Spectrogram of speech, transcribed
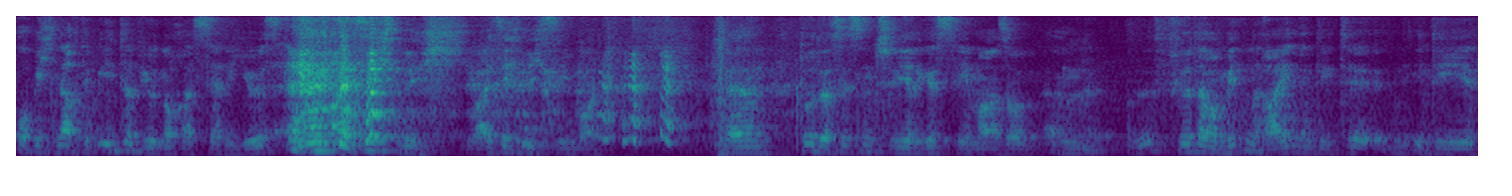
ob ich nach dem Interview noch als seriös gehe, weiß ich nicht. Weiß ich nicht, Simon. Ähm, du, das ist ein schwieriges Thema. Also ähm, führt aber mitten rein in die, in die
